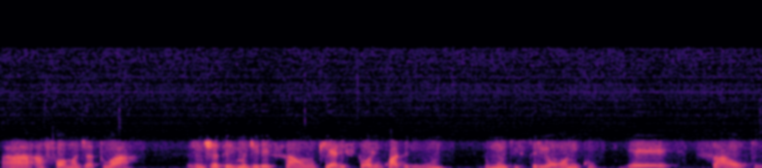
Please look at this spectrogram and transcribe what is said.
a, a forma de atuar. A gente já teve uma direção que era história em quadrinho, muito estriônico, é, saltos,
